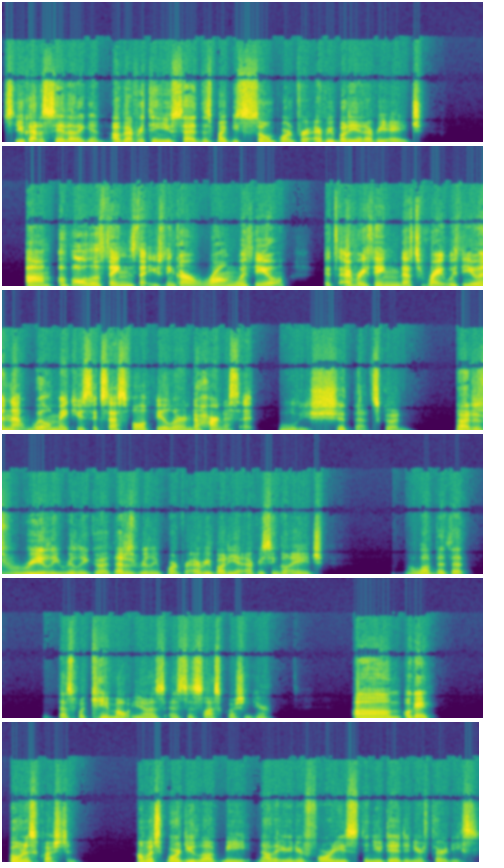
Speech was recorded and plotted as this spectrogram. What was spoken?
So you got to say that again. Of everything you said, this might be so important for everybody at every age. Um, of all the things that you think are wrong with you, it's everything that's right with you and that will make you successful if you learn to harness it. Holy shit, that's good. That is really, really good. That is really important for everybody at every single age. I love that. That that's what came out, you know, as, as this last question here. Um, okay, bonus question: How much more do you love me now that you're in your 40s than you did in your 30s?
